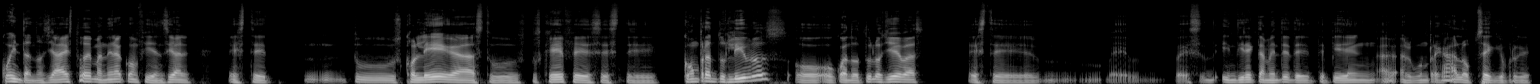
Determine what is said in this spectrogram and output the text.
cuéntanos, ya esto de manera confidencial, este, tus colegas, tus, tus jefes, este, ¿compran tus libros o, cuando tú los llevas, este, mm, eh, pues indirectamente te, te, piden algún regalo, obsequio? Porque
